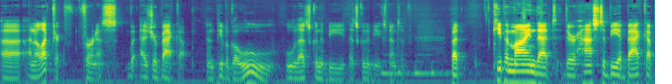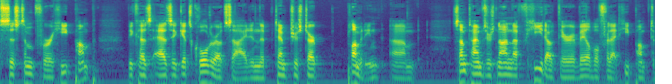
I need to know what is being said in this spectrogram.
uh, an electric furnace as your backup. And people go, ooh, ooh, that's going to be that's going to be expensive. But keep in mind that there has to be a backup system for a heat pump because as it gets colder outside and the temperatures start plummeting, um, sometimes there's not enough heat out there available for that heat pump to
